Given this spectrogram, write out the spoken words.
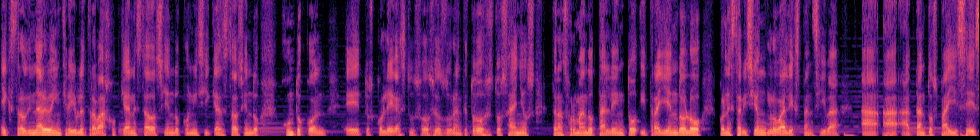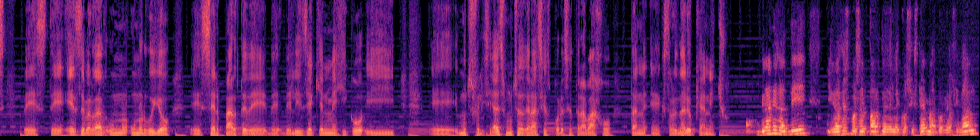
extraordinario e increíble trabajo que han estado haciendo con ICI, que has estado haciendo junto con eh, tus colegas, tus socios durante todos estos años, transformando talento y trayéndolo con esta visión global y expansiva a, tantos países. Este, es de verdad un, orgullo eh, ser parte de, de, aquí en México y eh, muchas felicidades, muchas gracias por ese trabajo tan extraordinario que han hecho. Gracias a ti y gracias por ser parte del ecosistema, porque al final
